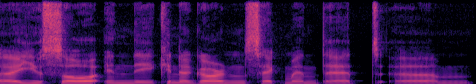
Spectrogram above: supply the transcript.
uh, you saw in the kindergarten segment that. Um,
